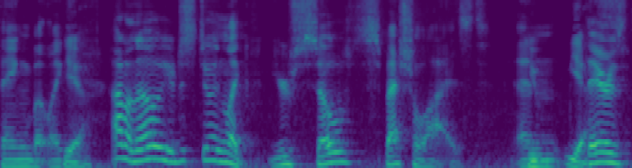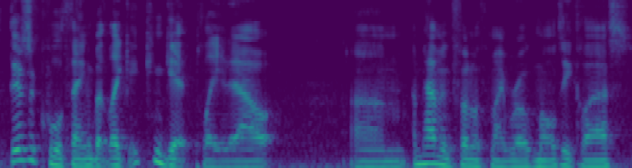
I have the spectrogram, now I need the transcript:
thing, but like Yeah. I don't know. You're just doing like you're so specialized, and You- yes. there's there's a cool thing, but like it can get played out. Um, I'm having fun with my rogue multi-class.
